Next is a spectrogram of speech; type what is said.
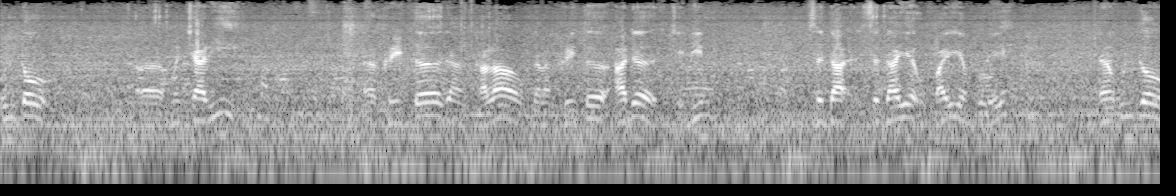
untuk uh, mencari uh, kereta dan kalau dalam kereta ada Cik Lim seda, sedaya upaya yang boleh. Dan untuk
